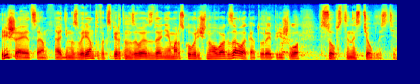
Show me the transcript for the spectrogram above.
решается. Одним из вариантов эксперты называют здание морского речного вокзала, которое перешло в собственность области.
